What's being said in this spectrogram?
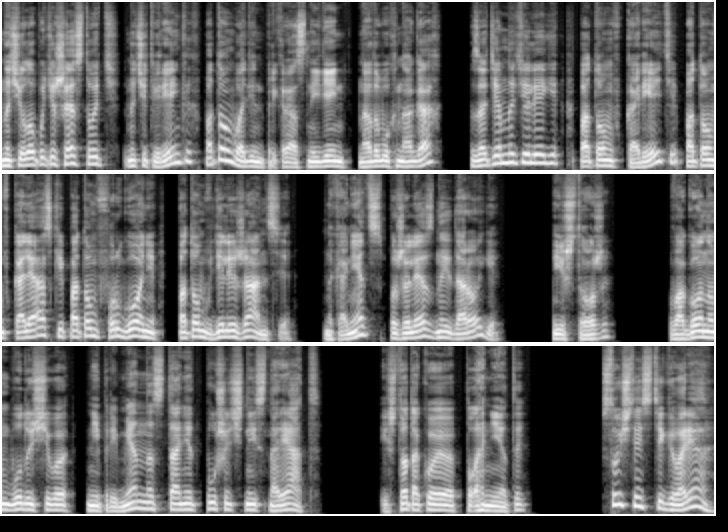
начало путешествовать на четвереньках, потом в один прекрасный день на двух ногах, затем на телеге, потом в карете, потом в коляске, потом в фургоне, потом в дилижансе, наконец, по железной дороге. И что же? Вагоном будущего непременно станет пушечный снаряд. И что такое планеты? В сущности говоря,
